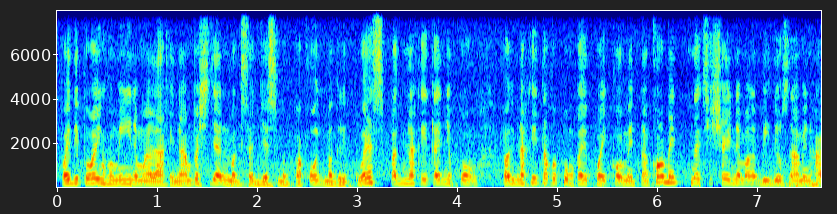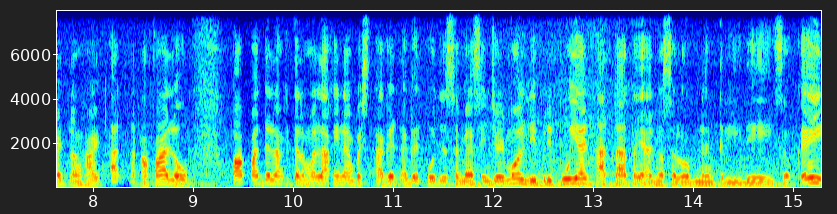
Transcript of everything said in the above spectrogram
Pwede po kayong humingi ng mga lucky numbers dyan, mag-suggest, magpa-code, mag-request. Pag nakita nyo pong, pag nakita ko pong kayo po ay comment ng comment, nagsishare ng mga videos namin heart ng heart at naka-follow, papadalang kita ng mga lucky numbers agad-agad po dyan sa messenger mo. Libre po yan at tatayaan mo sa loob ng 3 days. Okay?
